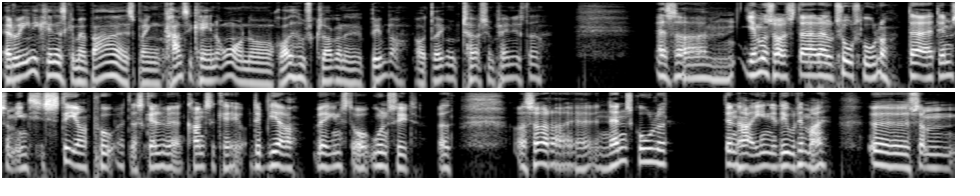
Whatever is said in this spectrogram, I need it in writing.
Er du enig, Kenneth, skal man bare øh, springe kransekagen over, når rådhusklokkerne bimler, og drikke en tør champagne i stedet? Altså, øhm, hjemme hos os, der er der jo to skoler. Der er dem, som insisterer på, at der skal være kransekage, og det bliver der hver eneste år, uanset hvad. Og så er der øh, en anden skole, den har en elev, det er mig, øh, som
